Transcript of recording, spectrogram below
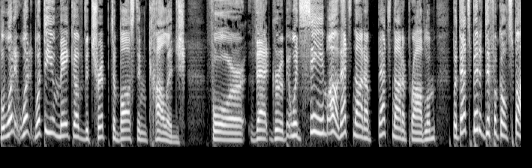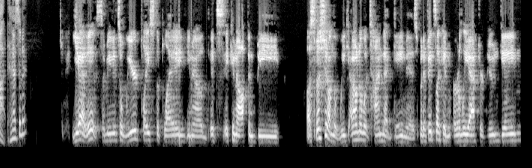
but what what what do you make of the trip to Boston College? For that group. It would seem, oh, that's not a that's not a problem, but that's been a difficult spot, hasn't it? Yeah, it is. I mean, it's a weird place to play. You know, it's it can often be, especially on the week. I don't know what time that game is, but if it's like an early afternoon game,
